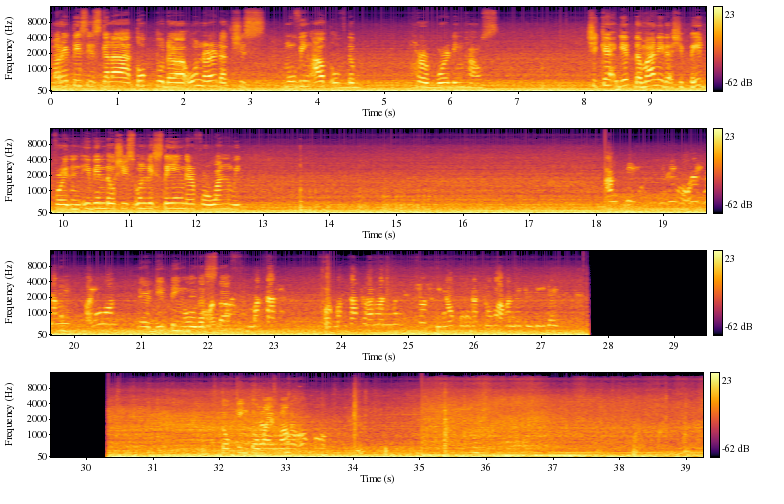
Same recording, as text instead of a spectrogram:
Marites is gonna talk to the owner that she's moving out of the her boarding house. She can't get the money that she paid for it, and even though she's only staying there for one week. They're getting all the stuff.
